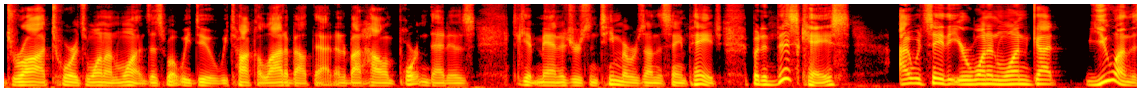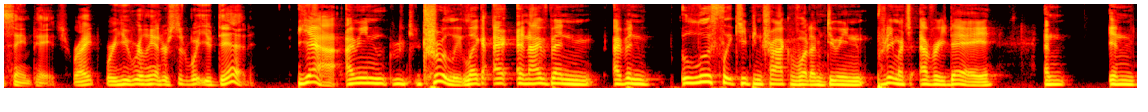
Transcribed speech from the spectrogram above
draw towards one-on-ones. That's what we do. We talk a lot about that and about how important that is to get managers and team members on the same page. But in this case, I would say that your one-on-one got you on the same page, right? Where you really understood what you did. Yeah, I mean, truly, like, I, and I've been, I've been loosely keeping track of what I'm doing pretty much every day, and in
